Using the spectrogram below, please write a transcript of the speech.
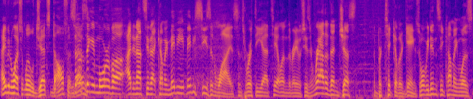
I even watched a little Jets Dolphins. So I was thinking more of a. I did not see that coming. Maybe maybe season wise, since we're at the uh, tail end of the regular season, rather than just the particular game. So what we didn't see coming was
